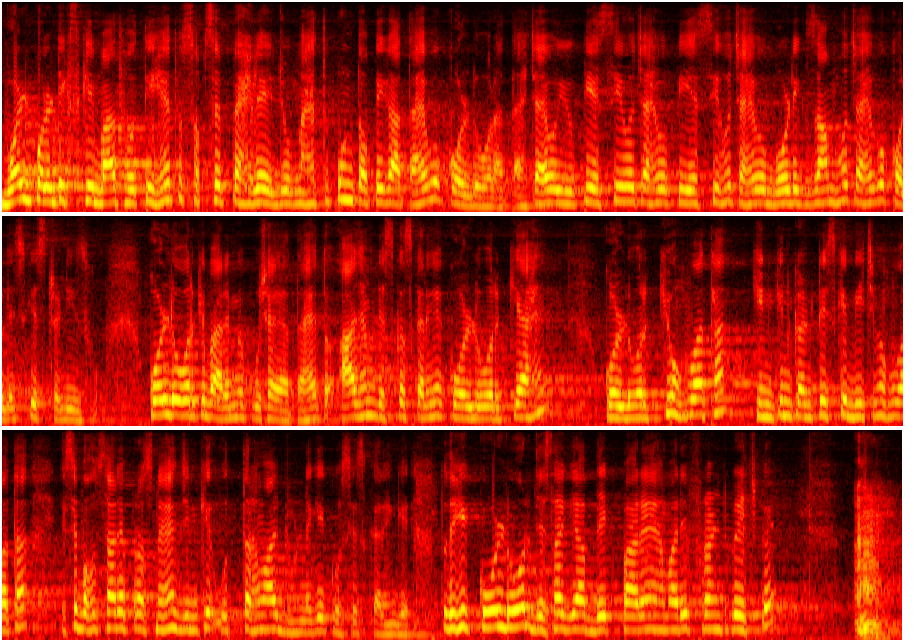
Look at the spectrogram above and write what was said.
वर्ल्ड पॉलिटिक्स की बात होती है तो सबसे पहले जो महत्वपूर्ण टॉपिक आता है, वो कोल्ड वॉर आता है। चाहे वो यूपीएससी हो, चाहे वो पीएससी हो, चाहे वो बोर्ड एग्ज़ाम हो, चाहे वो कॉलेज की स्टडीज़ हो। कोल्ड वॉर के बारे में पूछा जाता है तो आज हम डिस्कस करेंगे कोल्ड वॉर क्या है कोल्ड वॉर क्यों हुआ था? किन किन कंट्रीज़ के बीच में हुआ था? ऐसे बहुत सारे प्रश्न हैं जिनके उत्तर हम आज ढूँढने की कोशिश करेंगे। तो देखिए, कोल्ड वॉर, जैसा कि आप देख पा रहे हैं हमारी फ्रंट पेज पे,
